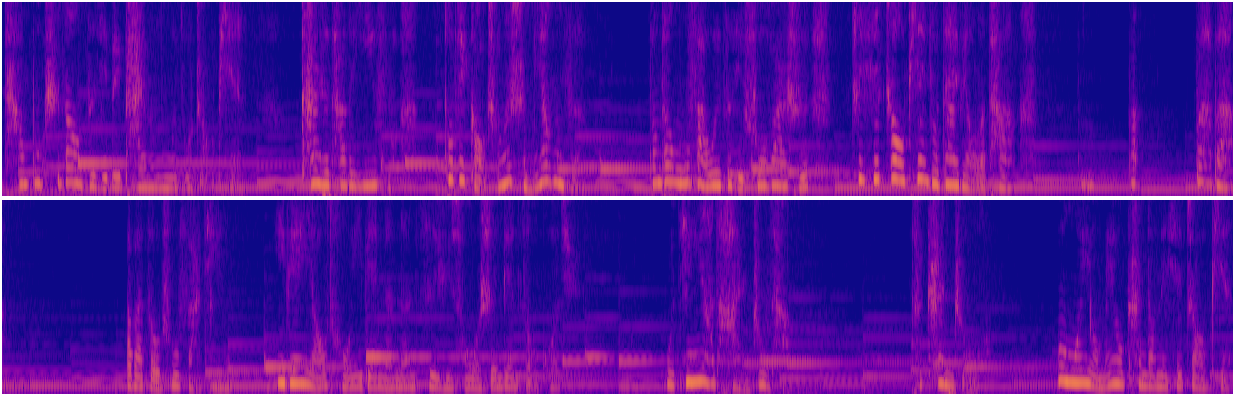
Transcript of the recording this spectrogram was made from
他不知道自己被拍了那么多照片。看着他的衣服都被搞成了什么样子，当他无法为自己说话时，这些照片就代表了他。爸，爸爸，爸爸走出法庭，一边摇头一边喃喃自语，从我身边走过去。我惊讶地喊住他，他看着我，问我有没有看到那些照片。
